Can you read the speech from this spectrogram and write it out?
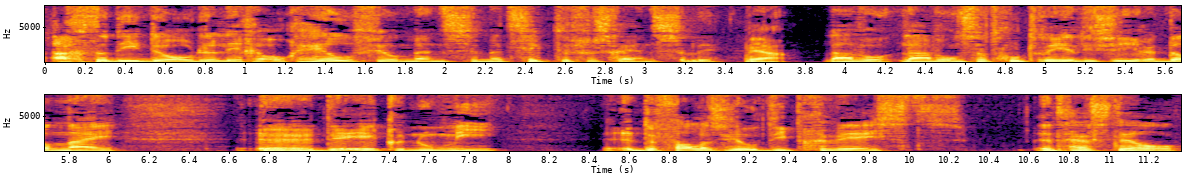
achter die doden liggen ook heel veel mensen met ziekteverschijnselen. Ja. Laten we, laten we ons dat goed realiseren. Dan naar eh, de economie. De val is heel diep geweest. Het herstel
